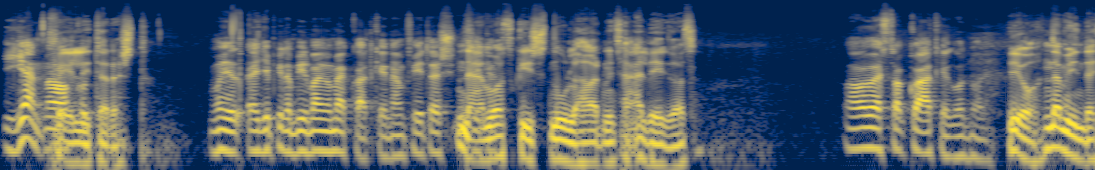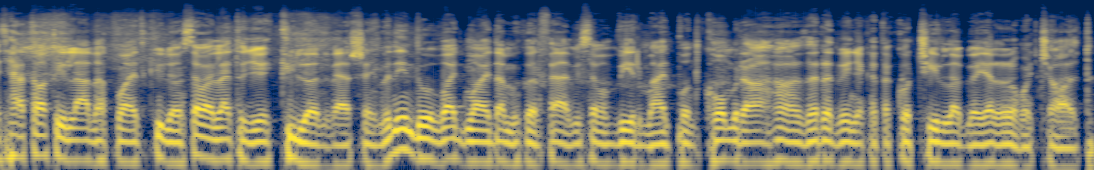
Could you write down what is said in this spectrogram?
Igen? Na, Fél akkor- literest. vagy Egyébként a bírmányban megkárt kell, nem fétes. Nem, az kis 0,30, elég az. Ah, Ezt akkor át kell gondolni. Jó, nem mindegy, hát Attilának majd külön szava, lehet, hogy ő egy külön versenyben indul, vagy majd amikor felviszem a beermile.com-ra az eredményeket, akkor csillaggal jelölöm, hogy csalt.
